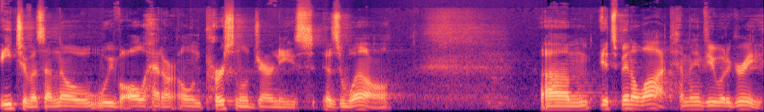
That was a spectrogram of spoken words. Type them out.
each of us, I know we've all had our own personal journeys as well. Um, it's been a lot. How many of you would agree?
